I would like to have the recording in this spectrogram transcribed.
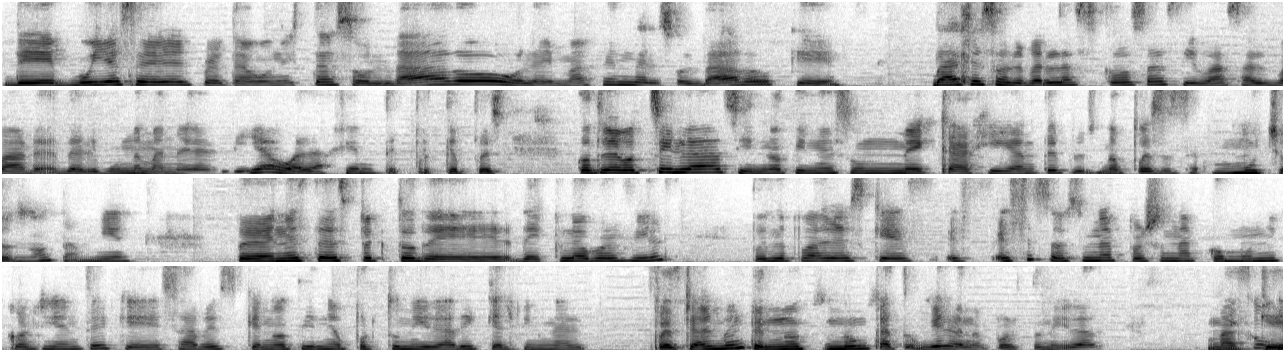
de voy a ser el protagonista soldado o la imagen del soldado que va a resolver las cosas y va a salvar de alguna manera el día o a la gente, porque pues contra Godzilla, si no tienes un mecha gigante, pues no puedes hacer mucho, ¿no? También. Pero en este aspecto de, de Cloverfield, pues lo padre es que es, eso, es una persona común y corriente que sabes que no tiene oportunidad y que al final, pues realmente no, nunca tuvieron oportunidad más que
